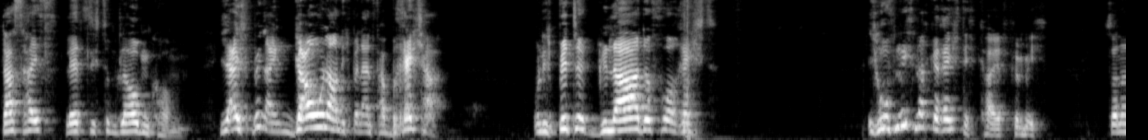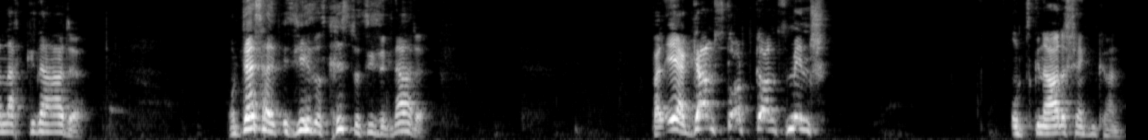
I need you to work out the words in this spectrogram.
Das heißt letztlich zum Glauben kommen. Ja, ich bin ein Gauner und ich bin ein Verbrecher. Und ich bitte Gnade vor Recht. Ich rufe nicht nach Gerechtigkeit für mich, sondern nach Gnade. Und deshalb ist Jesus Christus diese Gnade. Weil er ganz Gott, ganz Mensch uns Gnade schenken kann.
